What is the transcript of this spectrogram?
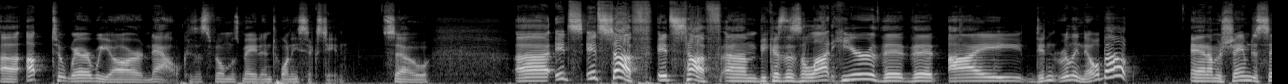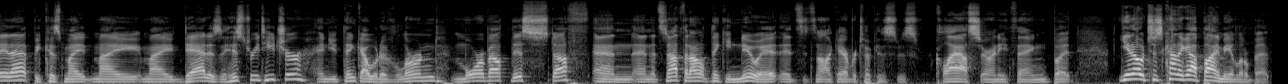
uh, up to where we are now, because this film was made in 2016. So. Uh, it's it's tough. It's tough um, because there's a lot here that that I didn't really know about, and I'm ashamed to say that because my my my dad is a history teacher, and you'd think I would have learned more about this stuff. And and it's not that I don't think he knew it. It's it's not like I ever took his, his class or anything, but you know, it just kind of got by me a little bit.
